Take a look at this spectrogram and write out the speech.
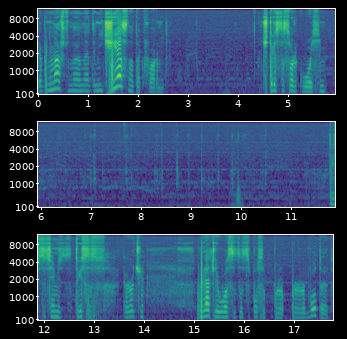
Я понимаю, что, наверное, это нечестно так фармить. 448. Триста семьдесят, триста, короче, вряд ли у вас этот способ про проработает.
